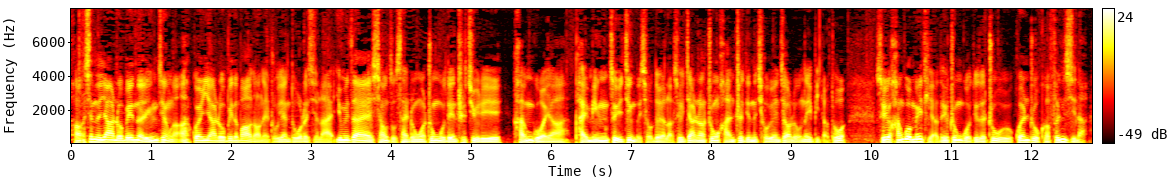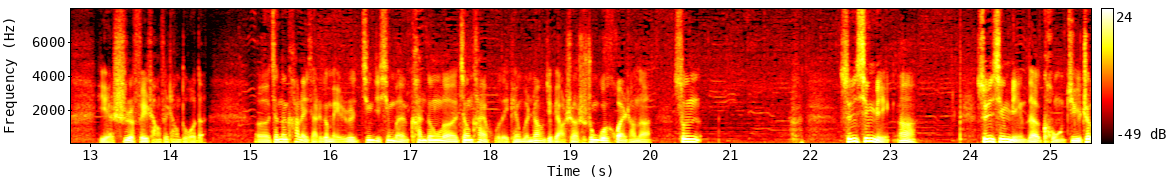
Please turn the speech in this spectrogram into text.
好，现在亚洲杯呢临近了啊，关于亚洲杯的报道呢逐渐多了起来。因为在小组赛中啊，中国队是距离韩国呀排名最近的球队了，所以加上中韩之间的球员交流呢也比较多，所以韩国媒体啊对中国队的注关注和分析呢也是非常非常多的。呃，江南看了一下这个《每日经济新闻》刊登了姜太虎的一篇文章，就表示啊是中国换上了孙孙兴敏啊孙兴敏的恐惧症。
